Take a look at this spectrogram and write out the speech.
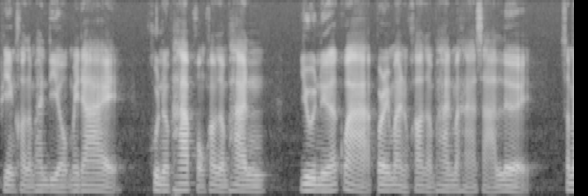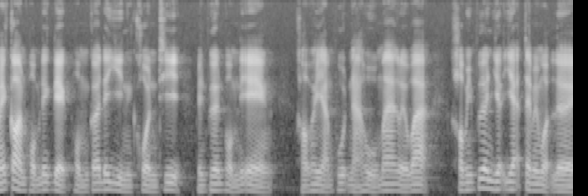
เพียงความสัมพันธ์เดียวไม่ได้ คุณภาพของความสัมพันธ์ อยู่เหนือกว่าปริมาณของความสัมพันธ์มหาศาลเลย สมัยก่อนผมเด็กๆ ผมก็ได้ยินคนที่เป็นเพื่อนผมนี่เอง เขาพยายามพูดหนาหูมากเลยว่า เขามีเพื่อนเยอะแยะเต็มไปหมดเลย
